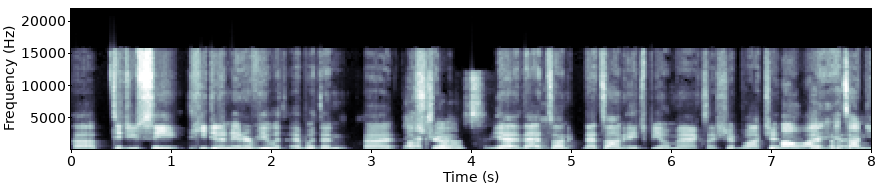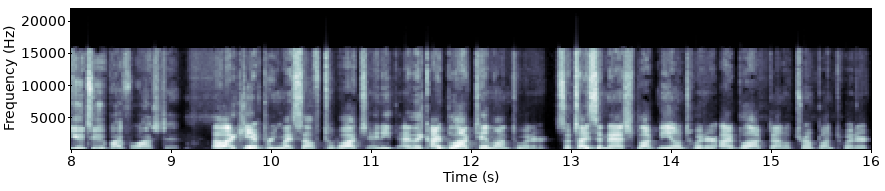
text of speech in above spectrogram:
Uh, did you see he did an interview with uh, with an uh, The Australia? Axios? Yeah, that's on that's on HBO Max. I should watch it. Oh, I, it's on YouTube. I've watched it. Oh, I can't bring myself to watch any. I like I blocked him on Twitter. So Tyson Nash blocked me on Twitter. I blocked Donald Trump on Twitter.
